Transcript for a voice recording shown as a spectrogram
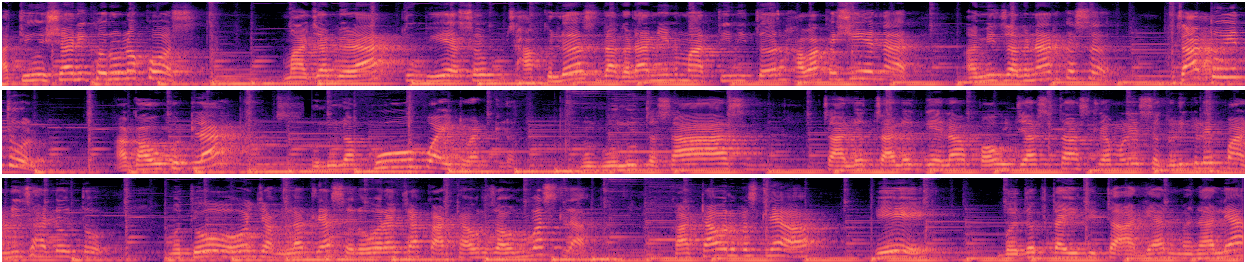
अतिहुशारी करू नकोस. माझ्या बिळात तू हे असं झाकलंस दगडाने मातीने तर हवा कशी येणार? आम्ही जगणार कसं? जा तू इथून. अगाऊ कुठला? बोलूला खूप वाईट वाटलं. मग बोलू तसाच. चालत चालत गेला. पाऊस जास्त असल्यामुळे सगळीकडे पाणी झालं होतं. मग तो जंगलातल्या सरोवराच्या काठावर जाऊन बसला. काठावर बसल्या हे बदकताई तिथं आल्या म्हणाल्या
